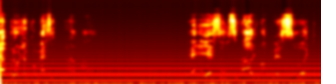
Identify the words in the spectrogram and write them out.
Aí Abraão já começa a tramar. É, esse é um sinal de uma pessoa que tá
